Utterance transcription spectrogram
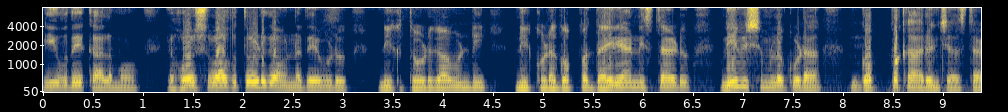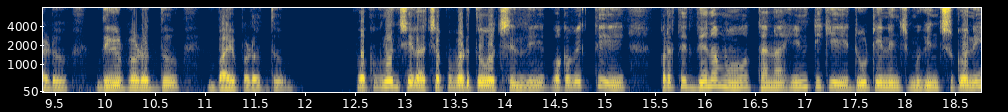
ఈ ఉదయకాలము యహోషువాకు తోడుగా ఉన్న దేవుడు నీకు తోడుగా ఉండి నీకు కూడా గొప్ప ధైర్యాన్ని ఇస్తాడు. నీ విషయంలో కూడా గొప్ప కార్యం చేస్తాడు. దిగుపడొద్దు భయపడొద్దు. ఒక గురించి ఇలా చెప్పబడుతూ వచ్చింది. ఒక వ్యక్తి ప్రతి దినము తన ఇంటికి డ్యూటీ నుంచి ముగించుకొని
